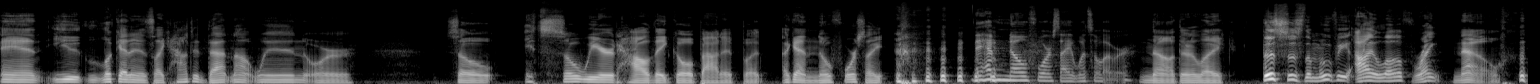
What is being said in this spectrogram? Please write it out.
and you look at it and it's like how did that not win or so it's so weird how they go about it but again no foresight They have no foresight whatsoever. no they're like this is the movie i love right now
